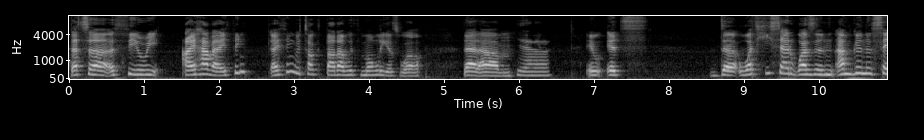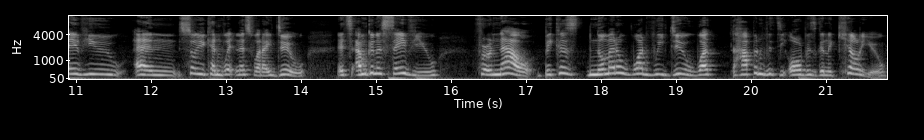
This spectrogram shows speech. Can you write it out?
That's a, a theory I have. I think I think we talked about that with Molly as well. That um, Yeah. it, it's the what he said wasn't i'm gonna save you and so you can witness what i do. It's i'm gonna save you for now because no matter what we do what happened with the orb is gonna kill you.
